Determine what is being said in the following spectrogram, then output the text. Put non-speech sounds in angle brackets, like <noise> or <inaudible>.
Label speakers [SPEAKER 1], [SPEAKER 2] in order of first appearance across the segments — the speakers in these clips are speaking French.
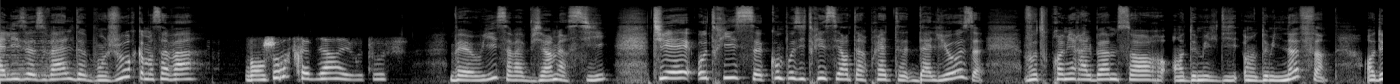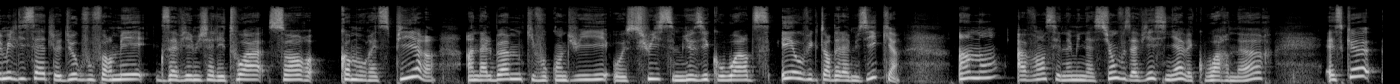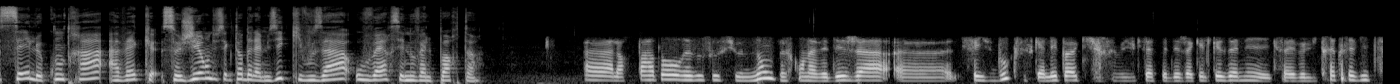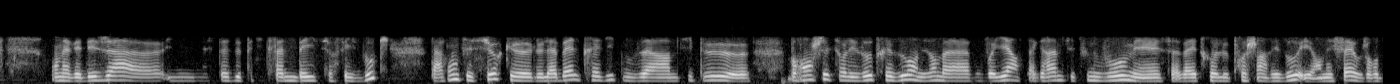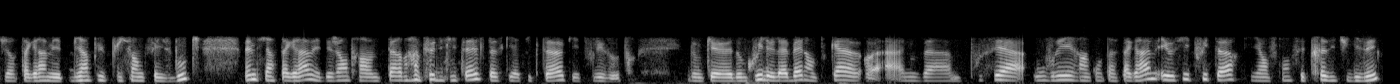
[SPEAKER 1] Alice Oswald, bonjour, comment ça va?
[SPEAKER 2] Bonjour, très bien, et vous tous?
[SPEAKER 1] Ben oui, ça va bien, merci. Tu es autrice, compositrice et interprète d'Alios. Votre premier album sort en, 2010, en 2009. En 2017, le duo que vous formez, Xavier Michel et toi, sort Comme on respire, un album qui vous conduit aux Swiss Music Awards et aux Victoires de la musique. Un an avant ces nominations, vous aviez signé avec Warner. Est-ce que c'est le contrat avec ce géant du secteur de la musique qui vous a ouvert ces nouvelles portes?
[SPEAKER 2] Euh, alors par rapport aux réseaux sociaux, non, parce qu'on avait déjà euh, Facebook, parce qu'à l'époque, <laughs> vu que ça fait déjà quelques années et que ça évolue très très vite, on avait déjà euh, une espèce de petite fanbase sur Facebook. Par contre, c'est sûr que le label très vite nous a un petit peu euh, branché sur les autres réseaux en disant bah vous voyez Instagram c'est tout nouveau mais ça va être le prochain réseau et en effet aujourd'hui Instagram est bien plus puissant que Facebook, même si Instagram est déjà en train de perdre un peu de vitesse parce qu'il y a TikTok et tous les autres. Donc, euh, donc oui, le label, en tout cas, a, nous a poussé à ouvrir un compte Instagram et aussi Twitter, qui en France est très utilisé.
